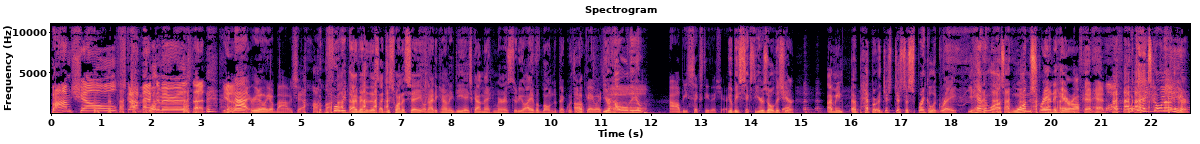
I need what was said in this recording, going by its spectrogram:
Bombshell, Scott McNamara is not, you know. Not really a bombshell. But before we dive into this, I just want to say, Oneida County DA Scott McNamara in studio, I have a bone to pick with you. Okay, what's You're that? how old are you? I'll be 60 this year. You'll be 60 years old this year. I mean, a pepper, just just a sprinkle of gray. You haven't lost one strand of hair off that head. What the heck's going on here?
